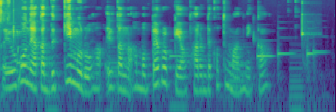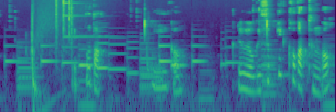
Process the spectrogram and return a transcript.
자, 요거는 약간 느낌으로 하- 일단 한번 빼볼게요 다른데 커튼 많으니까 예쁘다 이거 그리고 여기 스피커 같은 거?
